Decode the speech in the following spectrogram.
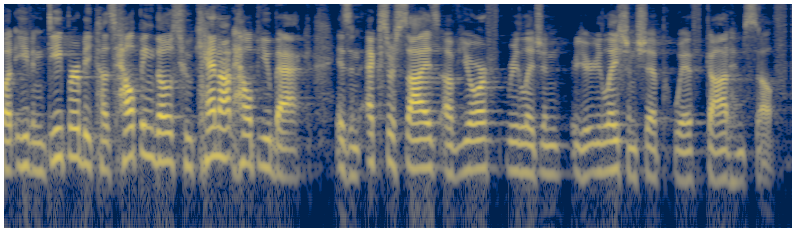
but even deeper because helping those who cannot help you back is an exercise of your religion, your relationship with God Himself.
